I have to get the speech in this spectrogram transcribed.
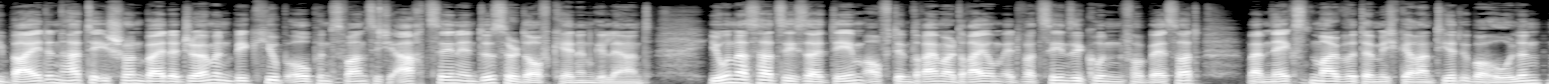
Die beiden hatte ich schon bei der German Big Cube Open 2018 in Düsseldorf kennengelernt. Jonas hat sich seitdem auf dem 3x3 um etwa 10 Sekunden verbessert. Beim nächsten Mal wird er mich garantiert überholen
